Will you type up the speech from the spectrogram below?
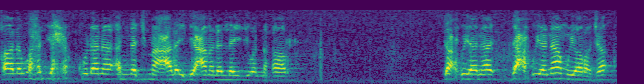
قال وهل يحق لنا أن نجمع عليه عمل الليل والنهار؟ دعه, دعه ينام يا رجاء.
